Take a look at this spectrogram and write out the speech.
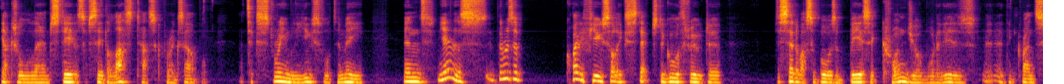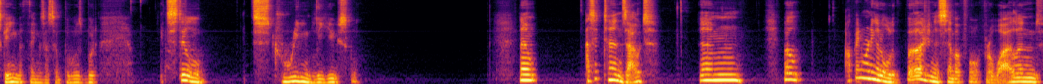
the actual um, status of, say, the last task, for example. That's extremely useful to me. And yeah, there's, there is a quite a few sort of steps to go through to to set up, I suppose, a basic cron job, what it is, in the grand scheme of things, I suppose, but it's still extremely useful. Now, as it turns out, um, well, I've been running an older version of Semaphore for a while, and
